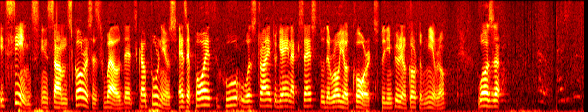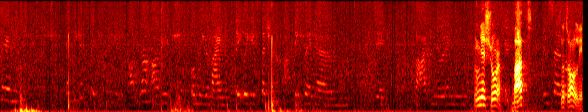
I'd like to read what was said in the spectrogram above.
it seems in some scholars as well that Calpurnius, as a poet who was trying to gain access to the royal court, to the imperial court of Nero, was. Uh, Oh, I was just gonna say, I mean, I think it's like pretty, ob- not obvious, only the mind, like, like it's such, an, o- it's like, um, dick thought, you know what I mean? Yeah, sure. But not only.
